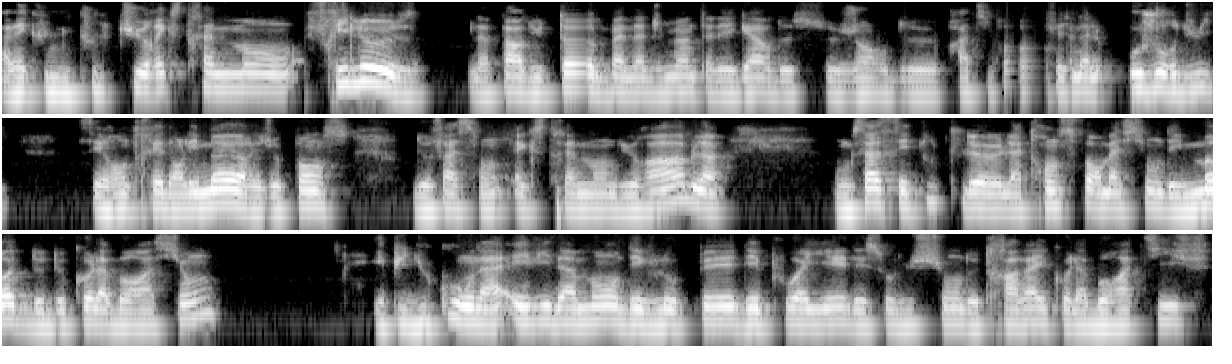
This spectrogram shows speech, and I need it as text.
avec une culture extrêmement frileuse de la part du top management à l'égard de ce genre de pratiques professionnelles. Aujourd'hui, c'est rentré dans les mœurs et je pense de façon extrêmement durable. Donc ça, c'est toute la transformation des modes de, collaboration. Et puis du coup, on a évidemment développé, déployé des solutions de travail collaboratif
